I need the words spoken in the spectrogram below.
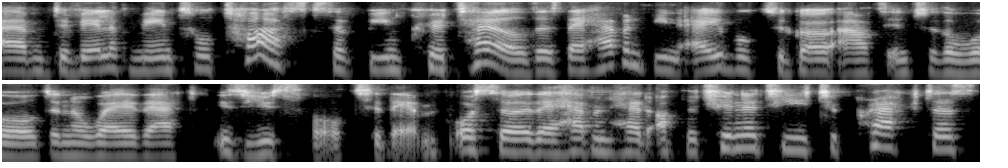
um, developmental tasks have been curtailed as they haven't been able to go out into the world in a way that is useful to them. Also, they haven't had opportunity to practice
